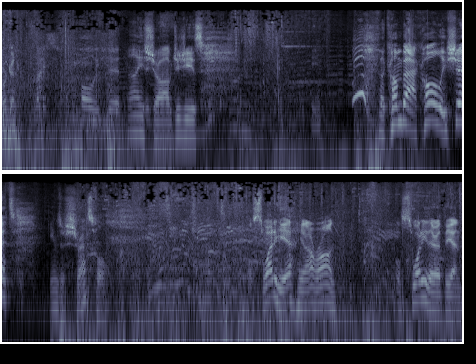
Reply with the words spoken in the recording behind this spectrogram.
We're good. Nice. Holy shit. Nice Big job. Guy. GG's. The comeback, holy shit. Games are stressful. A little sweaty, yeah, you're not wrong. A little sweaty there at the end.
